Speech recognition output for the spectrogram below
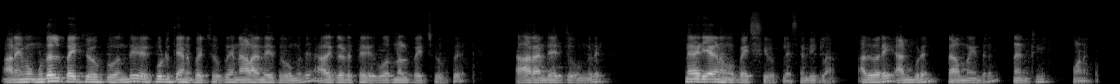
அனைவரும் முதல் பயிற்சி வகுப்பு வந்து கூட்டுத்தியான பயிற்சி வகுப்பு. நாலாந்தேதி துவங்குது. அதுக்கடுத்து ஒரு நாள் பயிற்சி வகுப்பு. ஆறாந்தேதி துவங்குது. நேரடியாக நம்ம பயிற்சி வகுப்பில் சந்திக்கலாம். அதுவரை அன்புடன் ராமேந்திரன். நன்றி. வணக்கம்.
